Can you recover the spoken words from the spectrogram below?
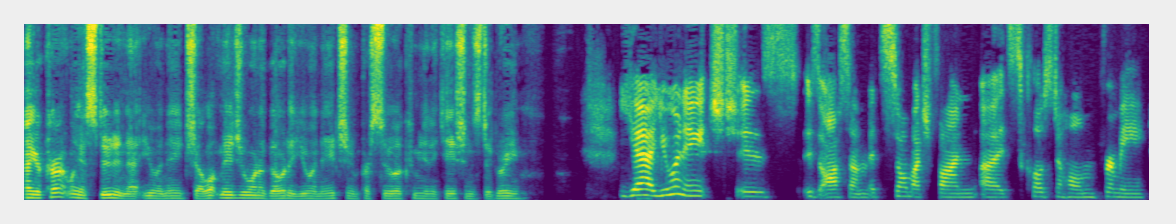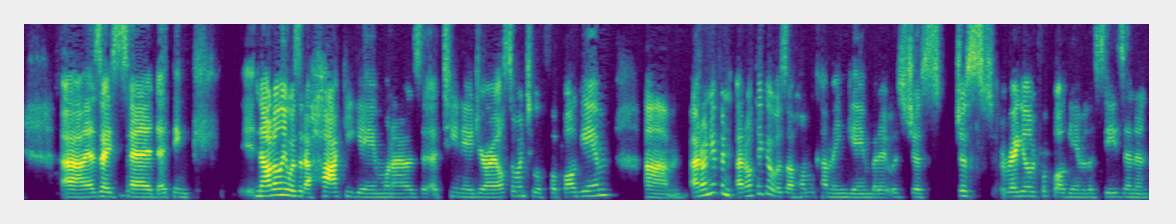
now, you're currently a student at UNH. What made you want to go to UNH and pursue a communications degree? Yeah, UNH is is awesome. It's so much fun. Uh, it's close to home for me. Uh, as I said, I think not only was it a hockey game when I was a teenager, I also went to a football game. Um, I don't even I don't think it was a homecoming game, but it was just just a regular football game of the season. And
